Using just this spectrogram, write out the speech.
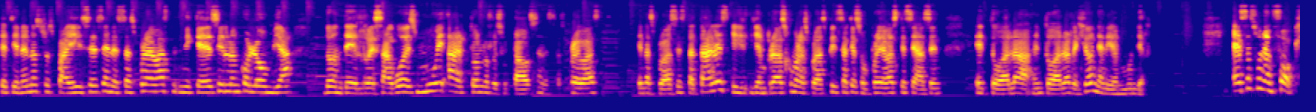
que tienen nuestros países en estas pruebas, ni qué decirlo en Colombia, donde el rezago es muy alto en los resultados en estas pruebas, en las pruebas estatales y, y en pruebas como las pruebas PISA, que son pruebas que se hacen en toda la, en toda la región y a nivel mundial. Ese es un enfoque,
